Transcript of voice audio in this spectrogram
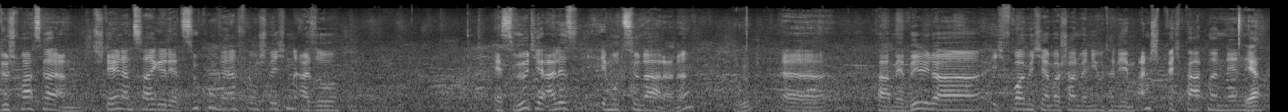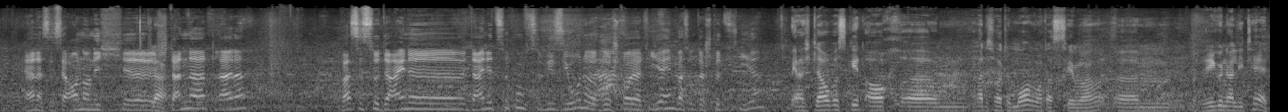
Du sprachst gerade an, Stellenanzeige der Zukunft in Anführungsstrichen. Also es wird hier alles emotionaler, ne? Mhm. Äh, paar mehr Bilder. Ich freue mich ja immer schon, wenn die Unternehmen Ansprechpartner nennen. Ja. ja das ist ja auch noch nicht äh. Standard leider. Was ist so deine, deine Zukunftsvision oder wo steuert ihr hin? Was unterstützt ihr? Ja, ich glaube, es geht auch, ähm, hatte ich heute Morgen auch das Thema, ähm, Regionalität.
